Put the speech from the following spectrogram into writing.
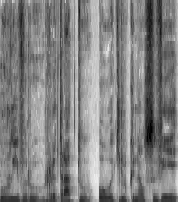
O livro Retrato ou Aquilo que Não Se Vê,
